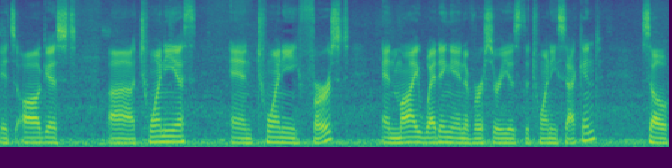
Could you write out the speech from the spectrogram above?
it's August uh, twentieth and twenty first, and my wedding anniversary is the twenty second. So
